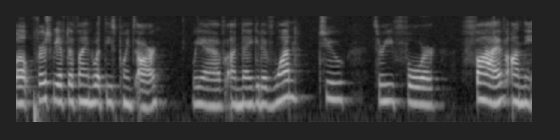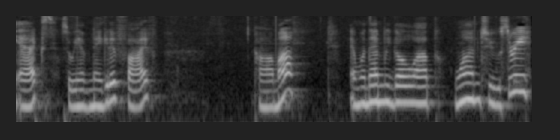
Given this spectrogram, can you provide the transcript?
Well, first we have to find what these points are. We have a negative 1, 2, 3, 4, 5 on the x. So we have negative 5, comma. And when then we go up 1, 2, 3.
